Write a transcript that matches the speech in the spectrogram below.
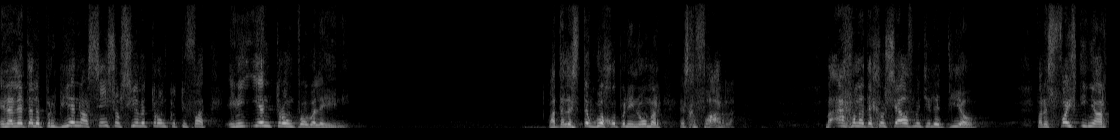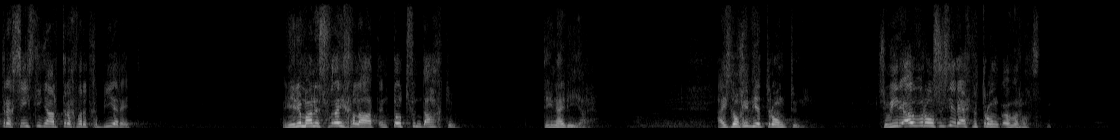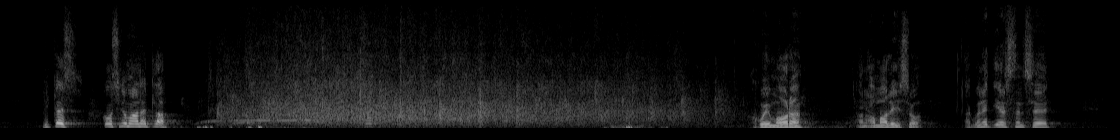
En hulle het hulle probeer na 6 of 7 tronke toe vat en nie een tronk wou hulle hê nie. Want hulle is te hoog op in die nommer, is gevaarlik. Maar ek gaan dit gou self met julle deel. Want is 15 jaar terug, 16 jaar terug wat dit gebeur het. En hierdie man is vrygelaat en tot vandag toe dien hy die Here. Hy's nog nie weer tronk toe nie. So hierdie overalls is nie regte tronk overalls nie. Wie kus? Kom ons gee hom 'n klap. Goeiemôre aan almal hierso. Ek wil net eerstens sê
